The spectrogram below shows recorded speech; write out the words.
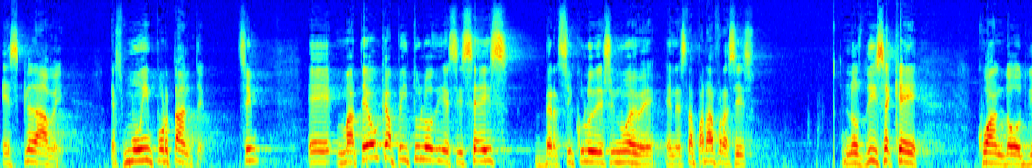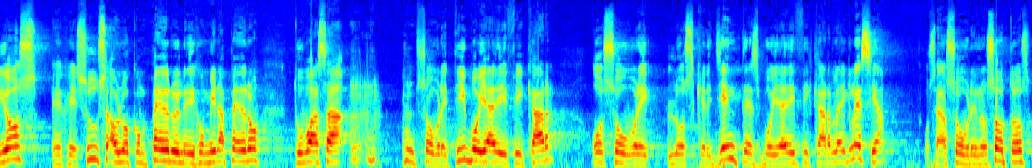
es clave, es muy importante. ¿sí? Eh, Mateo capítulo 16, versículo 19, en esta paráfrasis, nos dice que cuando Dios, eh, Jesús habló con Pedro y le dijo, mira Pedro, tú vas a, sobre ti voy a edificar o sobre los creyentes voy a edificar la iglesia, o sea, sobre nosotros,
